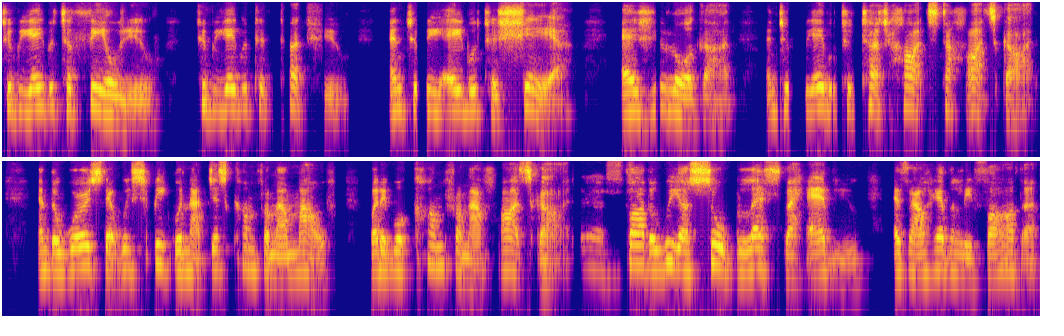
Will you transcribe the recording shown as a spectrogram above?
to be able to feel you, to be able to touch you, and to be able to share as you, Lord God, and to be able to touch hearts to hearts, God. And the words that we speak will not just come from our mouth, but it will come from our hearts, God. Yes. Father, we are so blessed to have you as our Heavenly Father.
